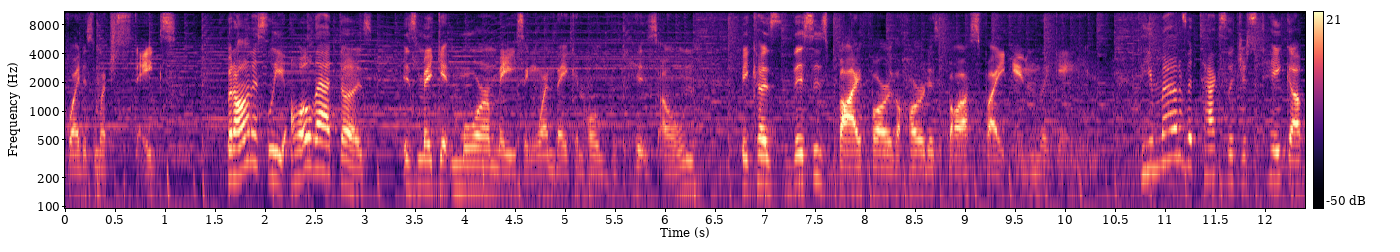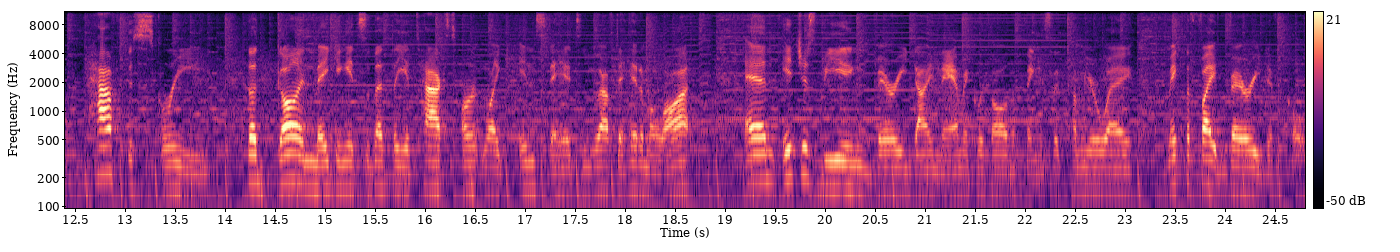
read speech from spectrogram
quite as much stakes. But honestly, all that does is make it more amazing when they can hold his own, because this is by far the hardest boss fight in the game. The amount of attacks that just take up half the screen, the gun making it so that the attacks aren't like insta-hits and you have to hit them a lot, and it just being very dynamic with all the things that come your way, make the fight very difficult.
